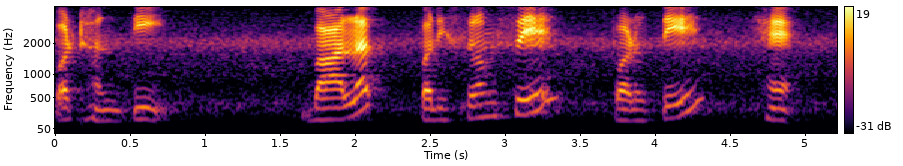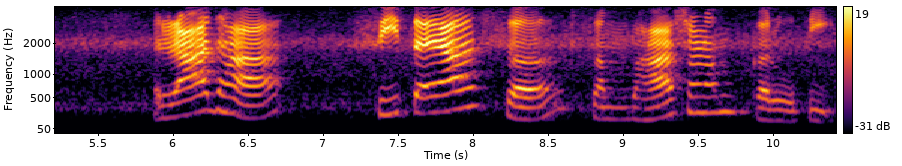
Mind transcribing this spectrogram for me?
पठंती बालक परिश्रम से पढ़ते हैं। राधा सीतया स संभाषण करोति।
